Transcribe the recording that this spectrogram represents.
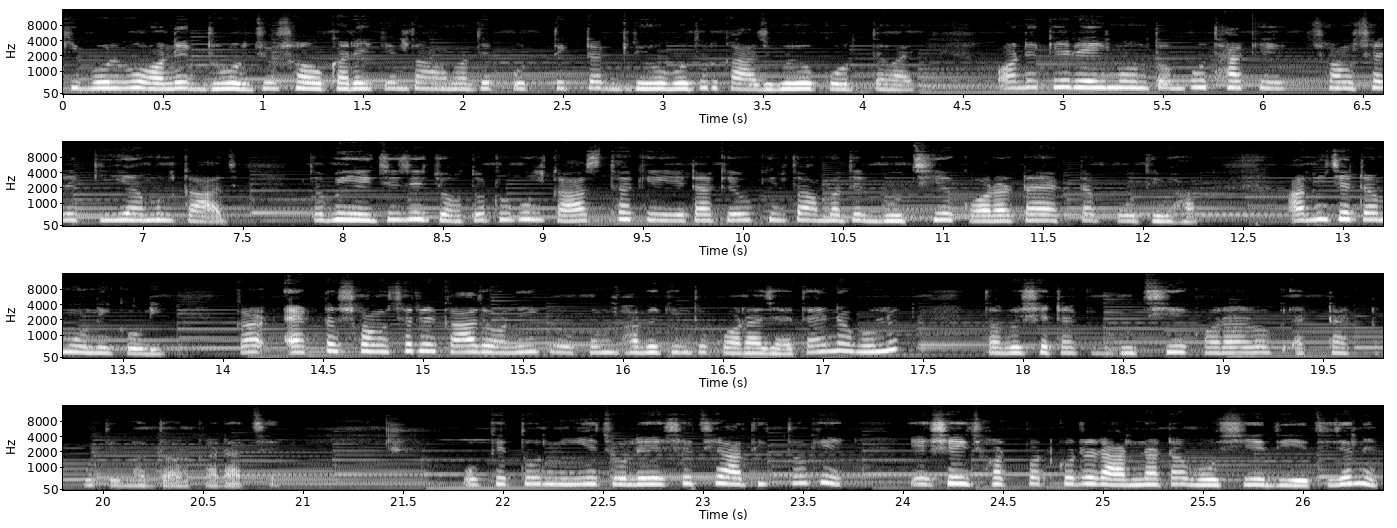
কি বলব, অনেক ধৈর্য সহকারে কিন্তু আমাদের প্রত্যেকটা গৃহবধূর কাজগুলো করতে হয়। অনেকের এই মন্তব্য থাকে, সংসারে কী এমন কাজ? তবে এই যে যে যতটুকুন কাজ থাকে, এটাকেও কিন্তু আমাদের গুছিয়ে করাটা একটা প্রতিভা। আমি যেটা মনে করি কারণ একটা সংসারের কাজ অনেক রকমভাবে কিন্তু করা যায়, তাই না বলুন? তবে সেটাকে গুছিয়ে করারও একটা একটা প্রতিভার দরকার আছে। ওকে তো নিয়ে চলে এসেছি আদিত্যকে, এসেই ঝটপট করে রান্নাটা বসিয়ে দিয়েছি, জানেন?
